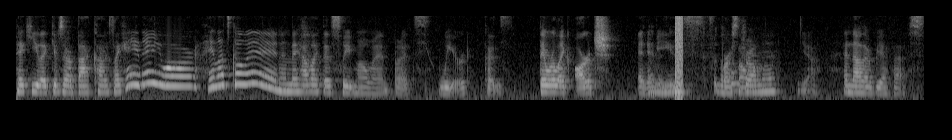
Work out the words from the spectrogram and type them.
Pecky like gives her a back hug. It's like, "Hey, there you are. Hey, let's go in." And they have like this sweet moment, but it's weird cuz they were like arch enemies, for the for whole so long. drama. Yeah. And now they're BFFs.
